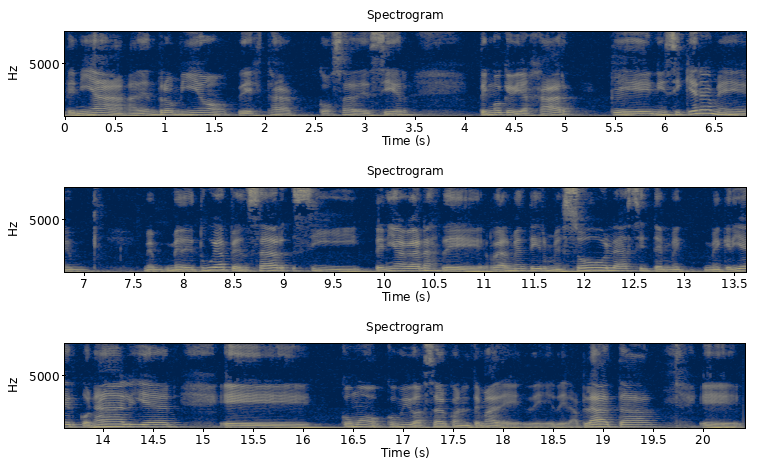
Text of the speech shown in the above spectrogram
tenía adentro mío de esta cosa de decir, tengo que viajar, que ni siquiera me, me, detuve a pensar si tenía ganas de realmente irme sola, si me, quería ir con alguien, eh, cómo, cómo, iba a ser con el tema de, de, la plata. Eh,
